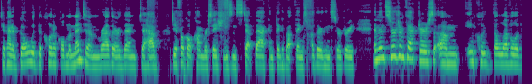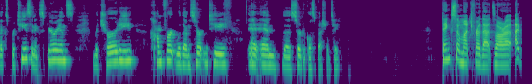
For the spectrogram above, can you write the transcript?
to kind of go with the clinical momentum rather than to have difficult conversations and step back and think about things other than surgery. And then surgeon factors um, include the level of expertise and experience maturity comfort with uncertainty and, and the surgical specialty Thanks so much for that, Zara. I,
